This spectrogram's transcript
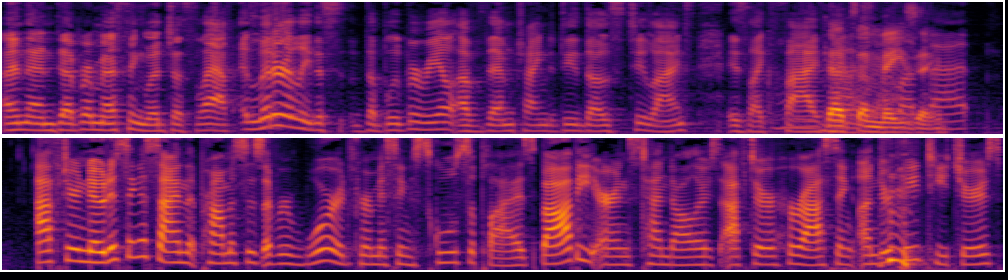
and then Debra Messing would just laugh. And literally, this the blooper reel of them trying to do those two lines is like five. That's minutes. I love amazing. that. After noticing a sign that promises a reward for missing school supplies, Bobby earns $10 after harassing underpaid teachers,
